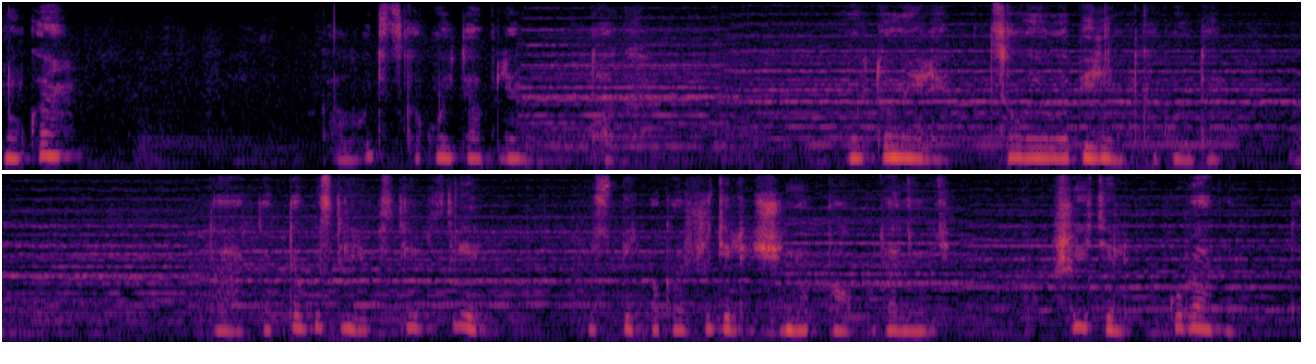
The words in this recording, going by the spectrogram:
Ну-ка. Колодец какой-то, блин. Так. Ну и туннели. Целый лабиринт какой-то. Так, так, так, быстрее, быстрее, быстрее. Успеть, пока житель еще не упал куда-нибудь. Житель, аккуратно. Так,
